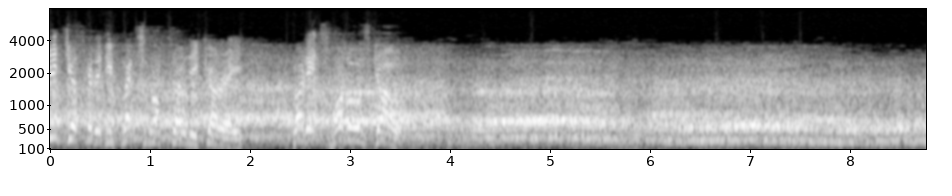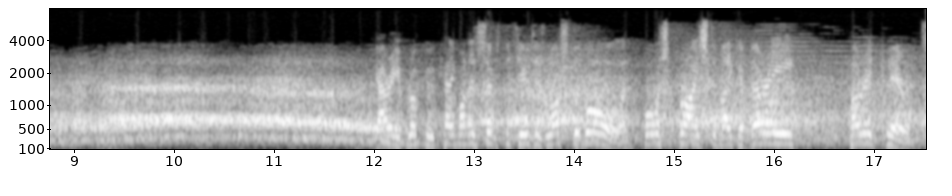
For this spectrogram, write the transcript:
did just get a deflection off Tony Currie, but it's Hoddle's goal. Gary Brook, who came on as substitute, has lost the ball and forced Price to make a very hurried clearance.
